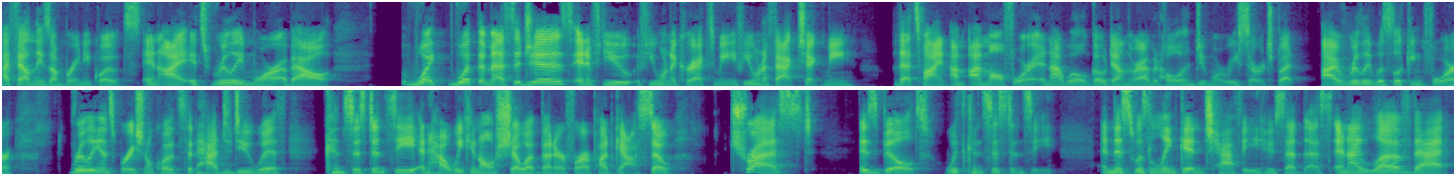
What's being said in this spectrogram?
I found these on Brainy Quotes and I it's really more about like what the message is and if you if you want to correct me, if you want to fact check me, that's fine. I'm I'm all for it and I will go down the rabbit hole and do more research, but I really was looking for really inspirational quotes that had to do with consistency and how we can all show up better for our podcast. So, trust is built with consistency. And this was Lincoln Chafee who said this. And I love that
